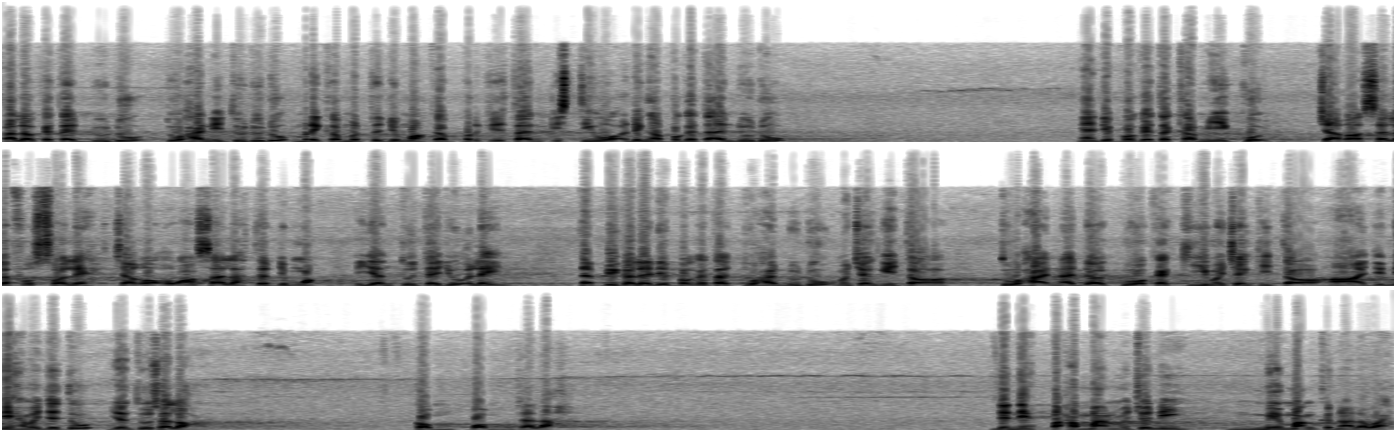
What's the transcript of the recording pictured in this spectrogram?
Kalau kata duduk Tuhan itu duduk mereka berterjemahkan perkataan istiwa dengan perkataan duduk. Kan? Pun kata kami ikut cara salafus soleh cara orang salah terjemah yang tu tajuk lain tapi kalau dia kata Tuhan duduk macam kita Tuhan ada dua kaki macam kita. Ha, jenis macam tu yang tu salah. Kompom salah. Jenis pahaman macam ni memang kena lawan.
